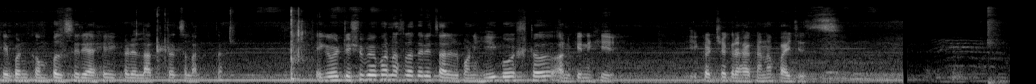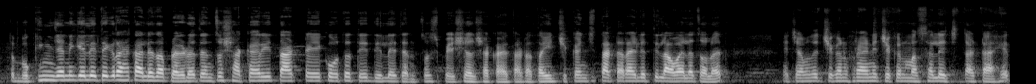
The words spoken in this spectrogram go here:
हे पण कंपल्सरी आहे इकडे लागतंच लागतं. एक वेळ टिश्यू पेपर नसला तरी चालेल पण ही गोष्ट आणखीन हे इकडच्या ग्राहकांना पाहिजेच. तर बुकिंग ज्याने केले ते ग्राहक आलेत आपल्याकडे. त्यांचं शाकाहारी ताट एक होतं ते दिलं त्यांचं स्पेशल शाकाहारी ताट. आता ही चिकनची ताटं राहिली ती लावायला चालू आहेत. याच्यामध्ये चिकन फ्राय आणि चिकन मसाल्याची ताटं आहेत.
